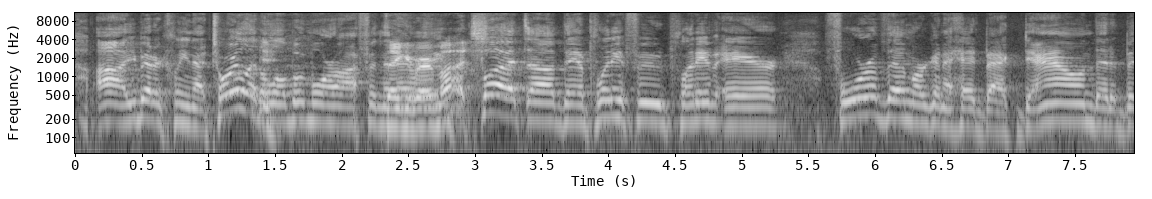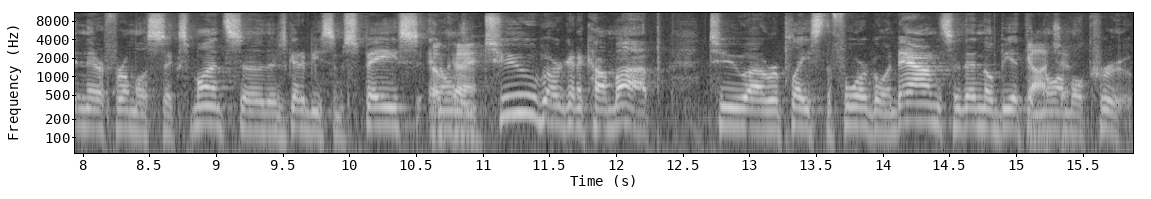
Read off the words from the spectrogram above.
uh, you better clean that toilet a little bit more often. Than Thank you very much. But uh, they have plenty of food, plenty of air. Four of them are going to head back down that have been there for almost six months, so there's going to be some space. And only two are going to come up to uh, replace the four going down, so then they'll be at the Gotcha. normal crew.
